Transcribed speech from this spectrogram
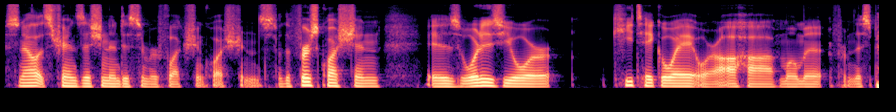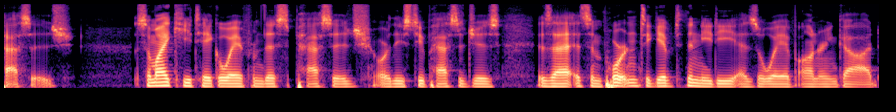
So now let's transition into some reflection questions. The first question is What is your key takeaway or aha moment from this passage? So, my key takeaway from this passage or these two passages is that it's important to give to the needy as a way of honoring God,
